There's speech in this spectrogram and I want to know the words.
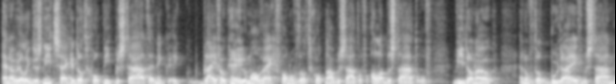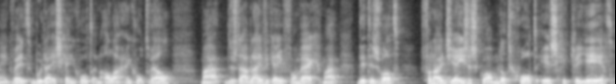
En dan wil ik dus niet zeggen dat God niet bestaat. En ik, ik blijf ook helemaal weg van of dat God nou bestaat, of Allah bestaat, of wie dan ook. En of dat Boeddha heeft bestaan. Ik weet, Boeddha is geen God en Allah en God wel. Maar dus daar blijf ik even van weg. Maar dit is wat vanuit Jezus kwam: dat God is gecreëerd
